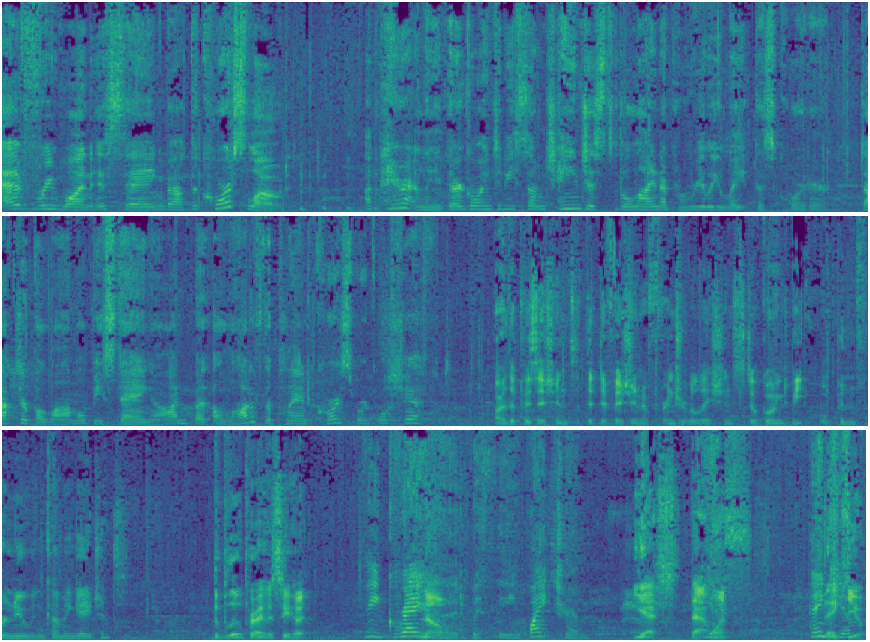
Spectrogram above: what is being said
everyone is saying about the course load. Apparently, there are going to be some changes to the lineup really late this quarter. Dr. Balam will be staying on, but a lot of the planned coursework will shift. Are the positions at the Division of Fringer Relations still going to be open for new incoming agents? The blue privacy hood. The gray No. hood with the white trim. Yes, that one. yes. Thank, Thank you.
